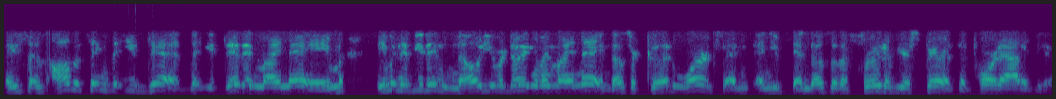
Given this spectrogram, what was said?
And he says, all the things that you did, that you did in my name, even if you didn't know you were doing them in my name, those are good works, and and you and those are the fruit of your spirit that poured out of you.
